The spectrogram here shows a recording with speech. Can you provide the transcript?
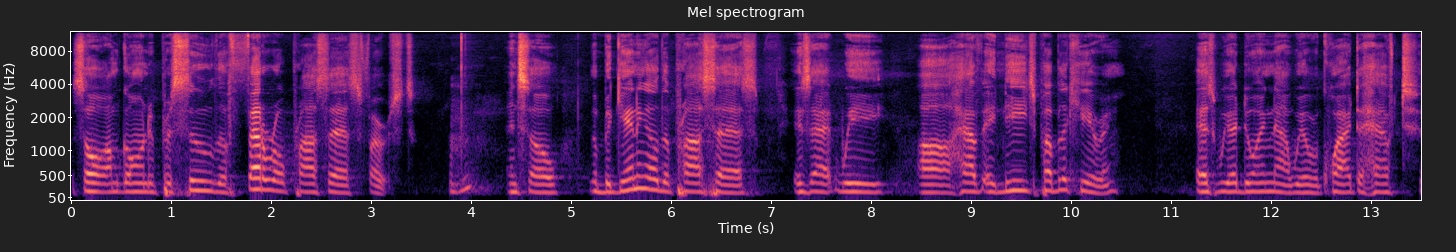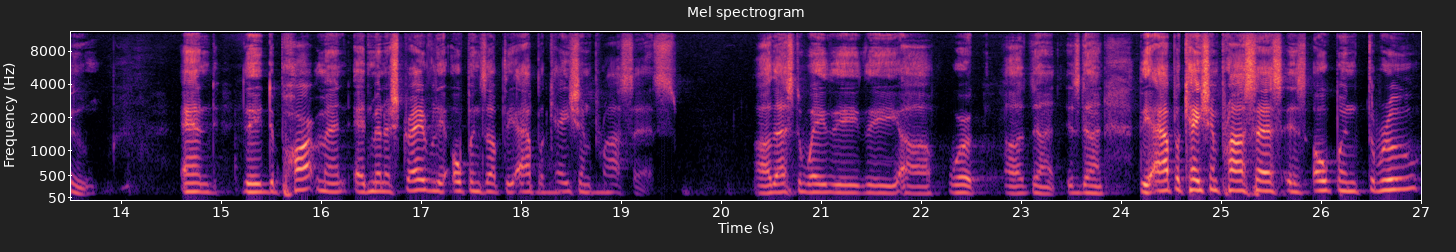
So I'm going to pursue the federal process first. And so the beginning of the process is that we uh, have a needs public hearing, as we are doing now. We are required to have two. And the department administratively opens up the application process. Uh, That's the way the, the uh, work uh, done, is done. The application process is open through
